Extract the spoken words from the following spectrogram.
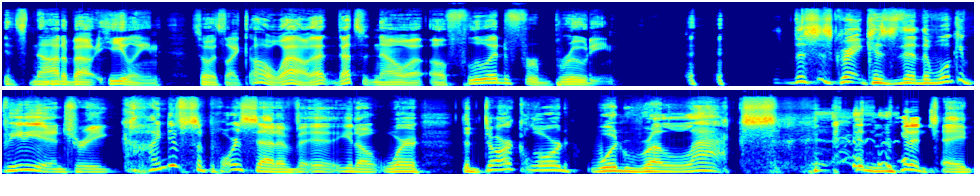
It's not about healing. So it's like, oh wow, that that's now a, a fluid for brooding. this is great because the, the Wikipedia entry kind of supports that of uh, you know where the Dark Lord would relax and meditate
